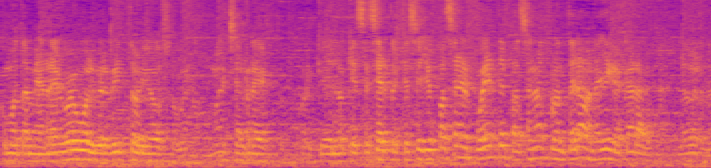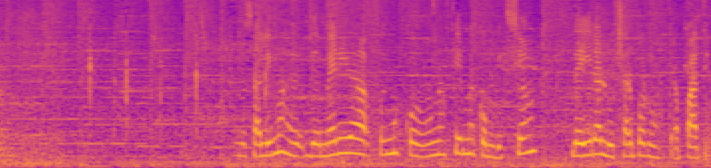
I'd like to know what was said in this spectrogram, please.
como también riesgo de volver victorioso. Bueno, vamos a echar el resto, porque lo que es cierto es que si ellos pasan el puente, pasan la frontera, van a llegar a Caracas, la verdad. Cuando salimos de Mérida fuimos con una firme convicción de ir a luchar por nuestra patria.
